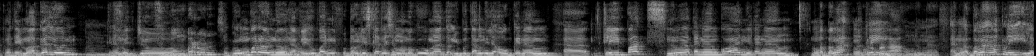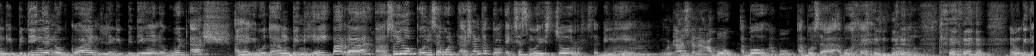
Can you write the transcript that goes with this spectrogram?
katay mga galon, Mm. kanang medyo Subong baron. Sugong baron no, napay uban ubang diskarte sa mga mag-uuma nato ibutang nila og kanang ah, clay pots no nga kanang kuan kanang mga banga nga Mga clay. banga, oo. Mga- ang mga banga nga clay ilang gibidingan og kuan, ilang gibidingan og wood ash ay gibuta ang binhi para ah, suyupon sa wood ash ang katong excess moisture sa binhi. Mm. Good ash ka na abo. Abo. Abo. sa abuhan. Oo. Namang giti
